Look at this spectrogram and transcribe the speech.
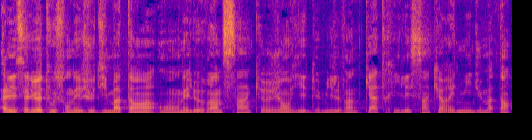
Allez, salut à tous, on est jeudi matin, on est le 25 janvier 2024, il est 5h30 du matin.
